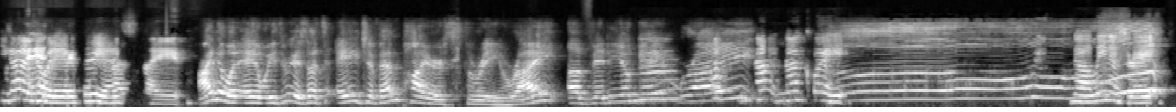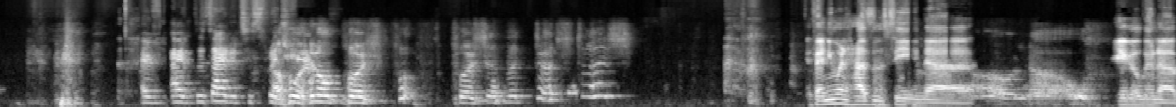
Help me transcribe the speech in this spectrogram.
You gotta know what AO3 is. Website. I know what AOE three is. That's Age of Empires three, right? A video game, right? Not, not quite. Oh. No, Lena's right. I've, I've decided to A switch. little push, pu- push in the tush tush. If anyone hasn't seen uh, Oh no. Diego Luna,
